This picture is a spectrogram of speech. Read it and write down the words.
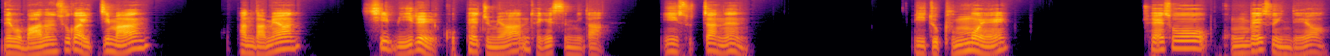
네, 뭐 많은 수가 있지만 곱한다면 12를 곱해주면 되겠습니다. 이 숫자는 이 두 분모의 최소 공배수인데요.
